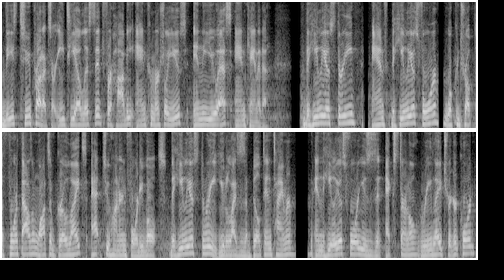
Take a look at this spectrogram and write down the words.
These two products are ETL listed for hobby and commercial use in the US and Canada. The Helios 3 and the Helios 4 will control up to 4,000 watts of grow lights at 240 volts. The Helios 3 utilizes a built-in timer and the Helios 4 uses an external relay trigger cord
